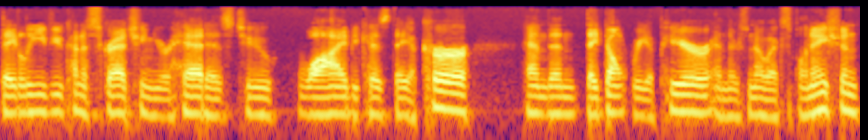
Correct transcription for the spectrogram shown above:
they leave you kind of scratching your head as to why, because they occur and then they don't reappear and there's no explanation.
